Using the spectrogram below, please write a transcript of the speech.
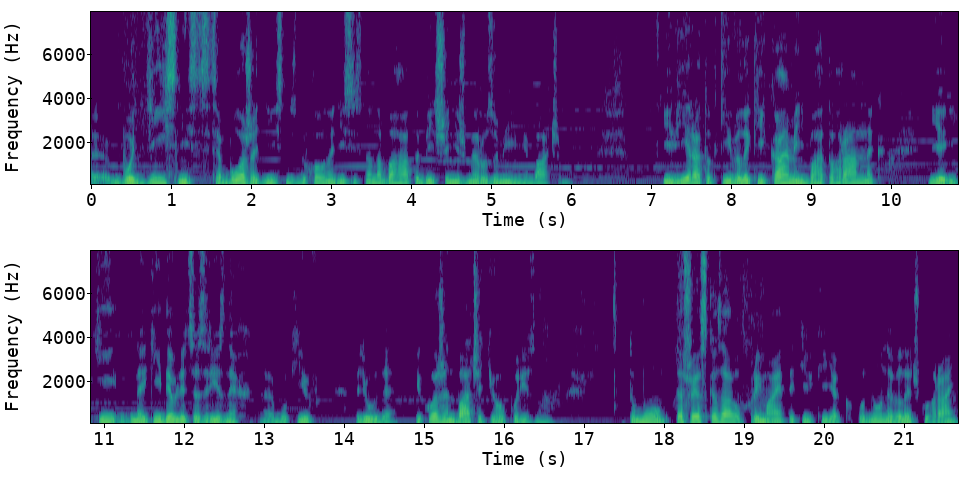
Е, Бо дійсність, ця Божа дійсність, духовна дійсність, вона набагато більше, ніж ми розуміємо і бачимо. І віра то такий великий камінь, багатогранник, який, на який дивляться з різних е, боків люди. І кожен бачить його по-різному. Тому те, що я сказав, приймайте тільки як одну невеличку грань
